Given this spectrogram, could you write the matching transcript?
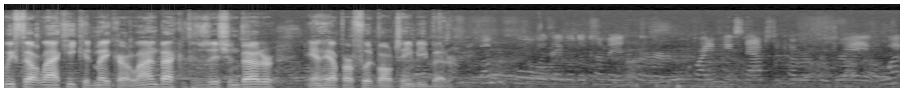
we felt like he could make our linebacker position better and help our football team be better. Bumper Pool was able to come in for quite a few snaps to cover for Dre. What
